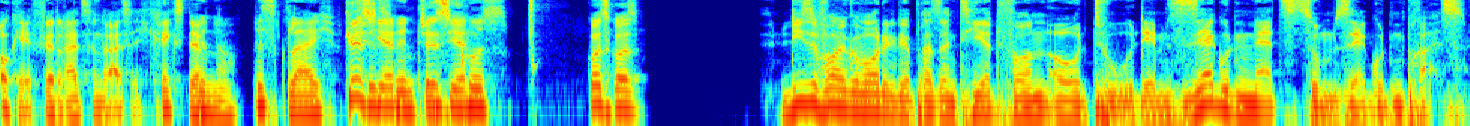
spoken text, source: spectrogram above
Okay, für 13.30 Kriegst du. Genau. Bis gleich. Küsschen, Tschüss, Tschüsschen. Kuss. Kuss, Kuss. Diese Folge wurde dir präsentiert von O2, dem sehr guten Netz zum sehr guten Preis.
